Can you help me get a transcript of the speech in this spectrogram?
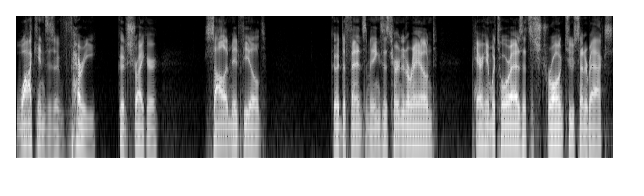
Watkins is a very good striker. Solid midfield. Good defense. Mings has turned it around. Pair him with Torres. That's a strong two center backs.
